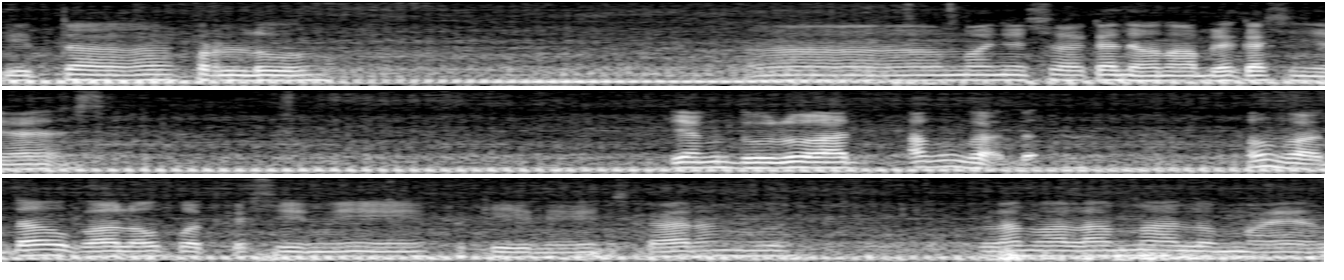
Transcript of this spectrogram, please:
Kita perlu eh, menyesuaikan dengan aplikasinya. Yang dulu aku nggak aku nggak tahu kalau podcast ini begini. Sekarang lama-lama lumayan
